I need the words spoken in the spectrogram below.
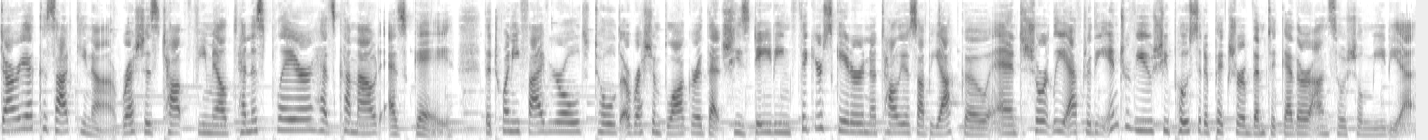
Daria Kasatkina, Russia's top female tennis player, has come out as gay. The 25 year old told a Russian blogger that she's dating figure skater Natalia Zabiako, and shortly after the interview, she posted a picture of them together on social media.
